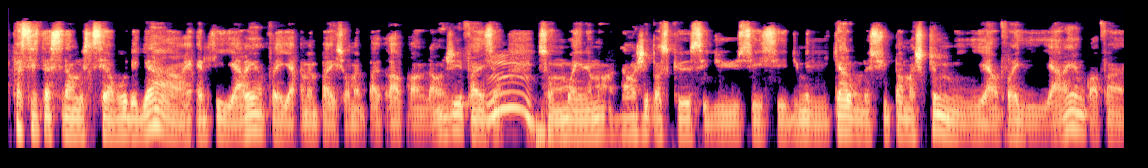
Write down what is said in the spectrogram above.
Enfin, c'est dans le cerveau des gars. En réalité, il y a rien. Enfin, il y a même pas, ils sont même pas grave en danger. Enfin, ils sont, mmh. sont moyennement en danger parce que c'est du, c'est, c'est du médical. On ne suit pas machin, mais il y a, enfin, il y a rien, quoi. Enfin,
